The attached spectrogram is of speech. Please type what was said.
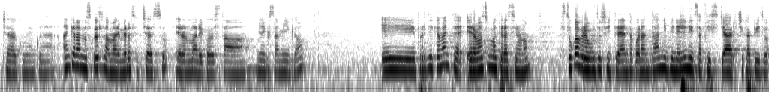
Cioè, comunque, anche l'anno scorso al mare mi era successo. Ero al mare con questa mia ex amica. E praticamente eravamo sul materassino, no? Questo qua avrà avuto sui 30-40 anni, viene lì e inizia a fischiarci, capito?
